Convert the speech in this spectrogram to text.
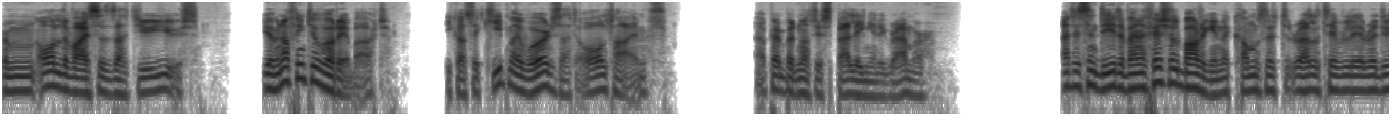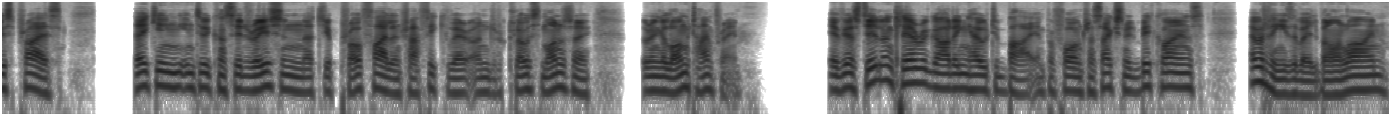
from all devices that you use. You have nothing to worry about, because I keep my words at all times. But not your spelling and grammar. That is indeed a beneficial bargain that comes with relatively reduced price, taking into consideration that your profile and traffic were under close monitoring during a long time frame. If you're still unclear regarding how to buy and perform transactions with bitcoins, everything is available online.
